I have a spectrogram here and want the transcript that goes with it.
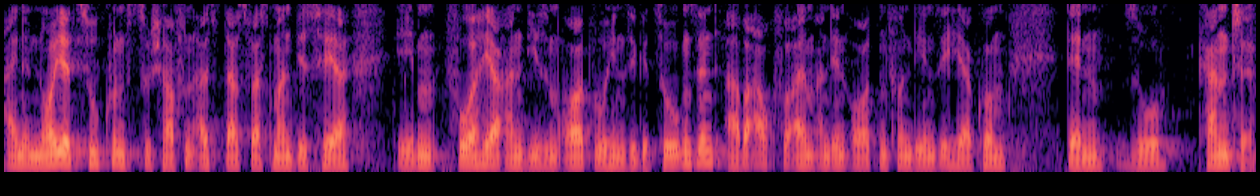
eine neue Zukunft zu schaffen als das, was man bisher eben vorher an diesem Ort, wohin sie gezogen sind, aber auch vor allem an den Orten, von denen sie herkommen, denn so kannte.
